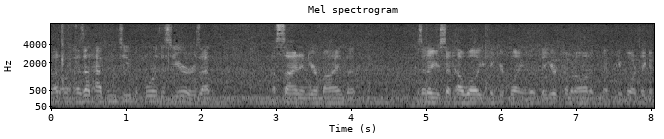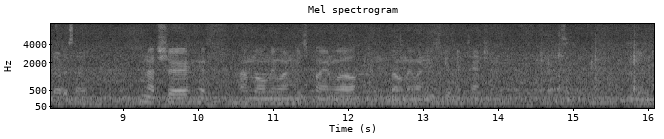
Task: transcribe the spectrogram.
Has that happened to you before this year, or is that a sign in your mind that? Because I know you said how well you think you're playing, that, that you're coming on and that people are taking notice now. I'm not sure if I'm the only one who's playing well and the only one who's getting attention. I mean,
